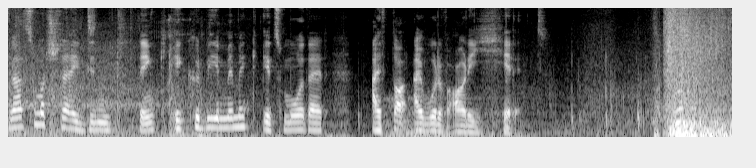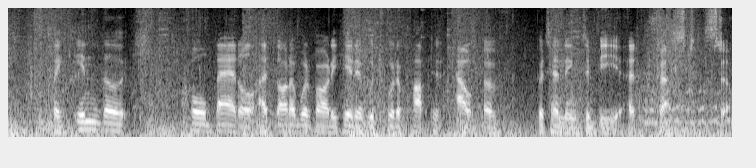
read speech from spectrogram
It's not so much that I didn't think it could be a mimic, it's more that I thought I would have already hit it. Like, in the whole battle, I thought I would have already hit it, which would have popped it out of pretending to be a chest still.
